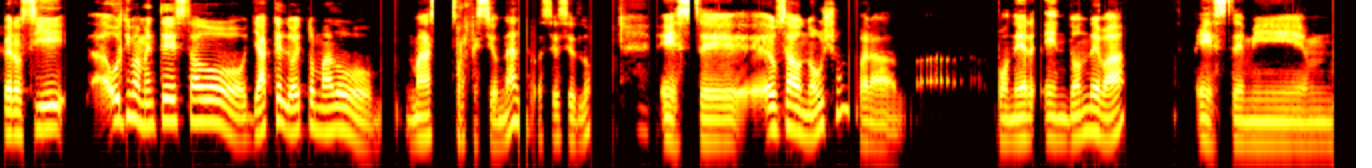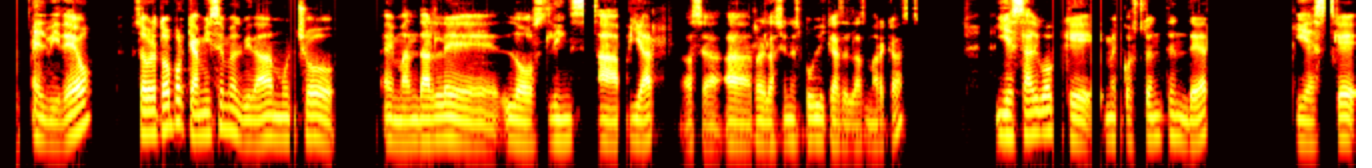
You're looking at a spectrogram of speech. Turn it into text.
Pero sí, ah, últimamente he estado, ya que lo he tomado más profesional, por así decirlo, este, he usado Notion para poner en dónde va este mi mm, el video, sobre todo porque a mí se me olvidaba mucho en mandarle los links a PR, o sea, a relaciones públicas de las marcas. Y es algo que me costó entender y es que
